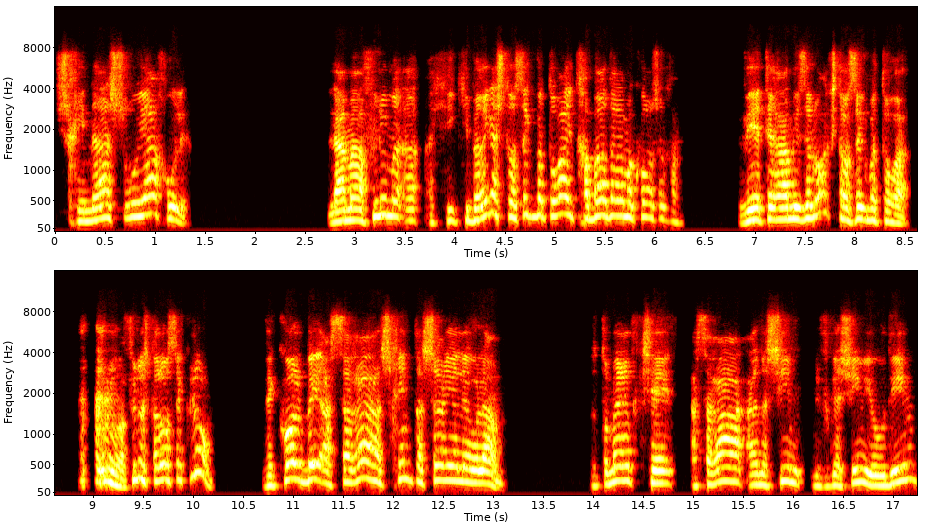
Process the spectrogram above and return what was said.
שכינה שרויה כולי. למה? אפילו, כי, כי ברגע שאתה עוסק בתורה, התחברת למקור שלך. ויתרה מזה, לא רק שאתה עוסק בתורה, אפילו שאתה לא עושה כלום. וכל בי עשרה שכינתא שריה לעולם. זאת אומרת, כשעשרה אנשים נפגשים, יהודים,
